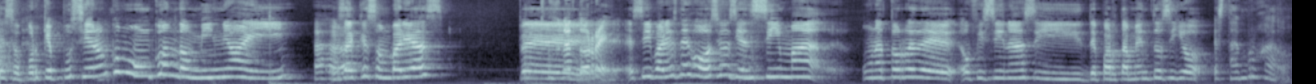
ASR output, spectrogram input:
eso, porque pusieron como un condominio ahí. Ajá. O sea, que son varias. eh, Es una torre. Sí, varios negocios y encima una torre de oficinas y departamentos. Y yo, está embrujado.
